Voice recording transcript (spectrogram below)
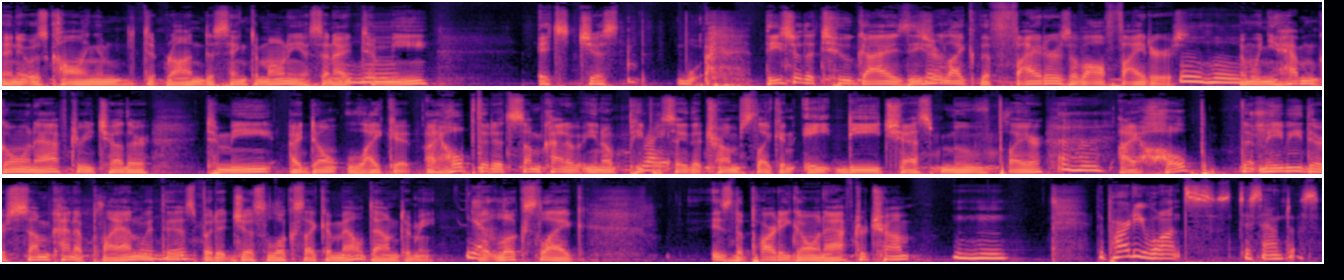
and it was calling him D- Ron DeSanctimonious. And I, to Mm-hmm. me, it's just these are the two guys. These are like the fighters of all fighters. Mm-hmm. And when you have them going after each other, to me, I don't like it. I hope that it's some kind of you know people Right. say that Trump's like an 8D chess move player. Uh-huh. I hope that maybe there's some kind of plan with this, but it just looks like a meltdown to me. Mm-hmm. Yeah. It looks like is the party going after Trump? The party wants DeSantis.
